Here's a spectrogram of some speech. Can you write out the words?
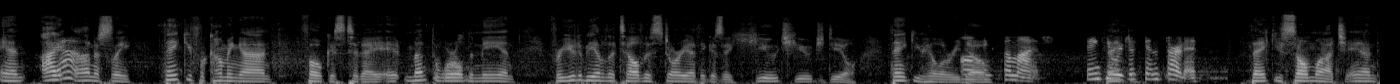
And I Yeah. honestly thank you for coming on Focus today. It meant the world to me. And for you to be able to tell this story, I think is a huge, huge deal. Thank you, Hilary Oh, Doe. thanks so much. Thank you. Thank We're just getting started. Thank you so much. And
